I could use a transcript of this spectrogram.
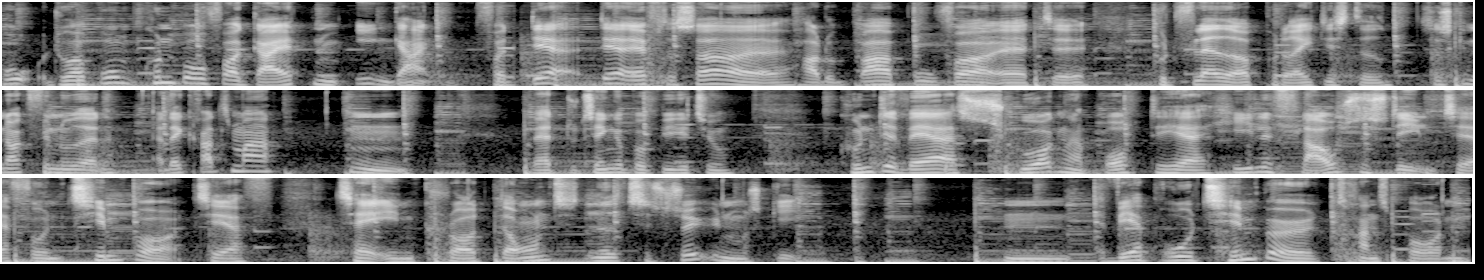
brug, du har brug, kun brug for at guide dem en gang, for der, derefter så øh, har du bare brug for at øh, putte flaget op på det rigtige sted. Så skal du nok finde ud af det. Er det ikke ret smart? Hmm. Hvad er det, du tænker på, Pikachu? Kunne det være, at skurken har brugt det her hele flagsystem til at få en Timber til at tage en Crawdaunt ned til søen måske? Hmm. Ved at bruge Timber-transporten?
